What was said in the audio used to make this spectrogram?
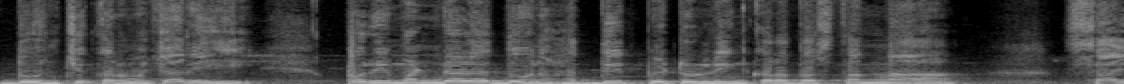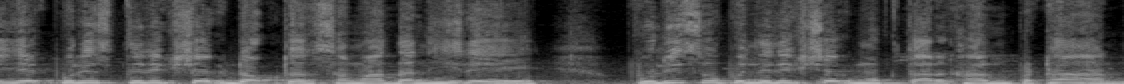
दोनचे कर्मचारी परिमंडळ दोन हद्दीत पेट्रोलिंग करत असताना सहाय्यक पोलीस निरीक्षक डॉक्टर समाधान हिरे पोलीस उपनिरीक्षक मुख्तार खान पठाण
